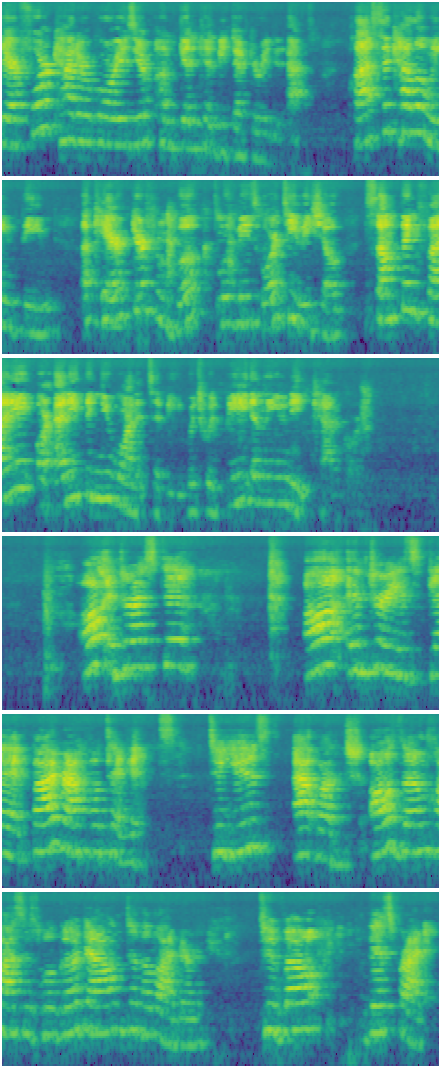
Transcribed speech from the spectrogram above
There are four categories your pumpkin can be decorated as. Classic Halloween theme, a character from book, movies, or TV show, something funny, or anything you want it to be, which would be in the unique category. All interested, all entries get five raffle tickets to use at lunch. All zone classes will go down to the library to vote this Friday.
